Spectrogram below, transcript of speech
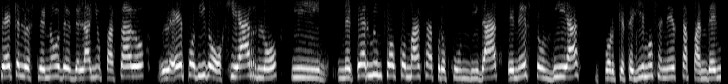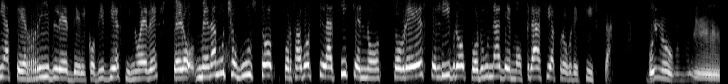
sé que lo estrenó desde el año pasado, he podido ojearlo y meterme un poco más a profundidad en estos días porque seguimos en esta pandemia terrible del COVID-19, pero me da mucho gusto, por favor, platíquenos sobre este libro por una democracia progresista. Bueno, eh,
